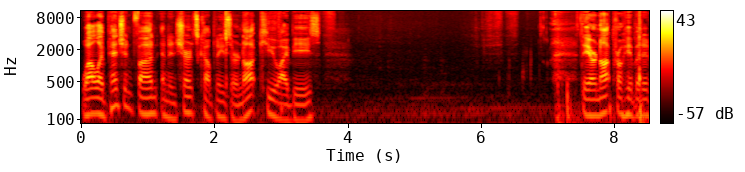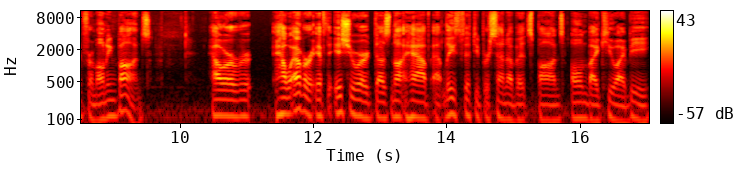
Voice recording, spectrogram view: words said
While a pension fund and insurance companies are not QIBs, they are not prohibited from owning bonds. However, However, if the issuer does not have at least 50% of its bonds owned by QIB,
